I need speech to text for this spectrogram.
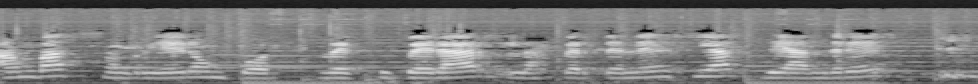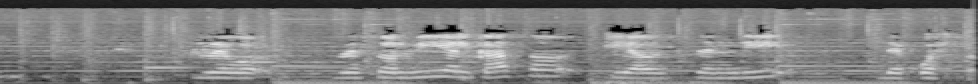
Ambas sonrieron por recuperar las pertenencias de Andrés. Resolví el caso y ascendí de puesto.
